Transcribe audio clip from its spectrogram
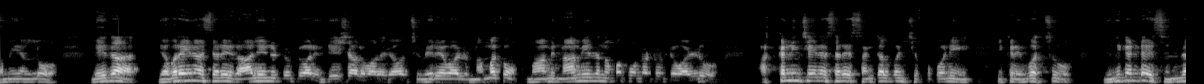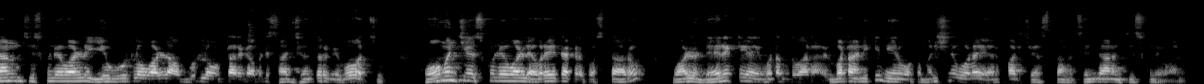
సమయంలో. లేదా ఎవరైనా సరే రాలేనటువంటి వాళ్ళు విదేశాల వాళ్ళు కావచ్చు వేరే వాళ్ళు నమ్మకం మా నా మీద నమ్మకం ఉన్నటువంటి వాళ్ళు అక్కడి నుంచి అయినా సరే సంకల్పం చెప్పుకొని ఇక్కడ ఇవ్వచ్చు. ఎందుకంటే సన్నిధానం తీసుకునే వాళ్ళు ఏ ఊర్లో వాళ్ళు ఆ ఊర్లో ఉంటారు కాబట్టి సాధ్యమంత వరకు ఇవ్వవచ్చు. హోమం చేసుకునే వాళ్ళు ఎవరైతే అక్కడికి వస్తారో వాళ్ళు డైరెక్ట్గా ఇవ్వడం ద్వారా ఇవ్వటానికి నేను ఒక మనిషిని కూడా ఏర్పాటు చేస్తాను సన్నిధానం తీసుకునే వాళ్ళు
